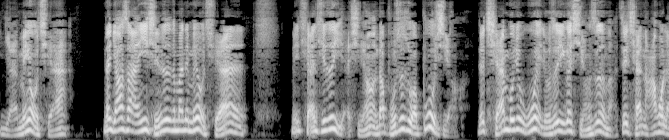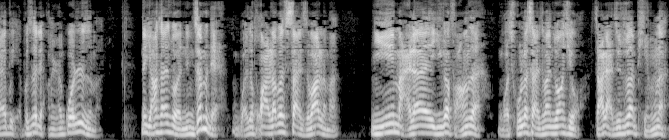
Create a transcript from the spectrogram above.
也没有钱。”那杨三一寻思，他妈的没有钱，没钱其实也行，倒不是说不行。那钱不就无非就是一个形式嘛？这钱拿回来不也不是两个人过日子吗？那杨三说：“你这么的，我这花了不三十万了吗？你买了一个房子，我出了三十万装修，咱俩就算平了。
